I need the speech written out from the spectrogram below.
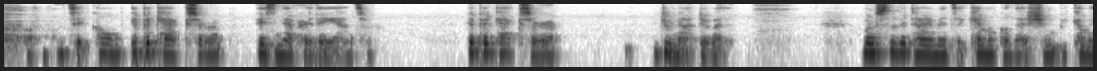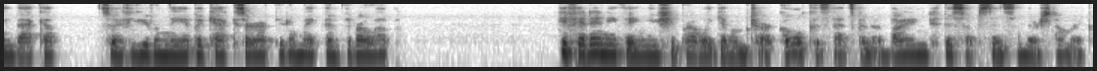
what's it called? Ipecac syrup is never the answer. Ipecac syrup, do not do it. Most of the time, it's a chemical that shouldn't be coming back up. So if you give them the Ipecac syrup, it'll make them throw up. If at anything, you should probably give them charcoal because that's going to bind the substance in their stomach.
